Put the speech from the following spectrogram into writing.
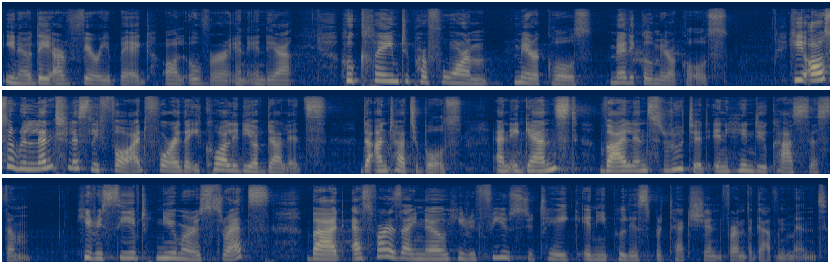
You know, they are very big all over in India, who claim to perform miracles, medical miracles. He also relentlessly fought for the equality of Dalits, the untouchables, and against violence rooted in Hindu caste system. He received numerous threats, but as far as I know, he refused to take any police protection from the government.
